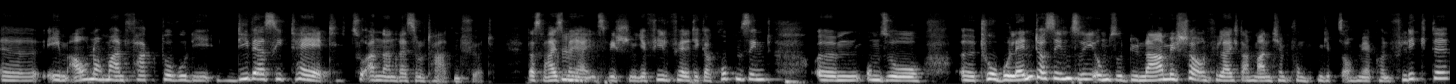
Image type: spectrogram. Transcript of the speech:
äh, eben auch nochmal ein Faktor, wo die Diversität zu anderen Resultaten führt. Das weiß man mhm. ja inzwischen. Je vielfältiger Gruppen sind, ähm, umso äh, turbulenter sind sie, umso dynamischer und vielleicht an manchen Punkten gibt es auch mehr Konflikte.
